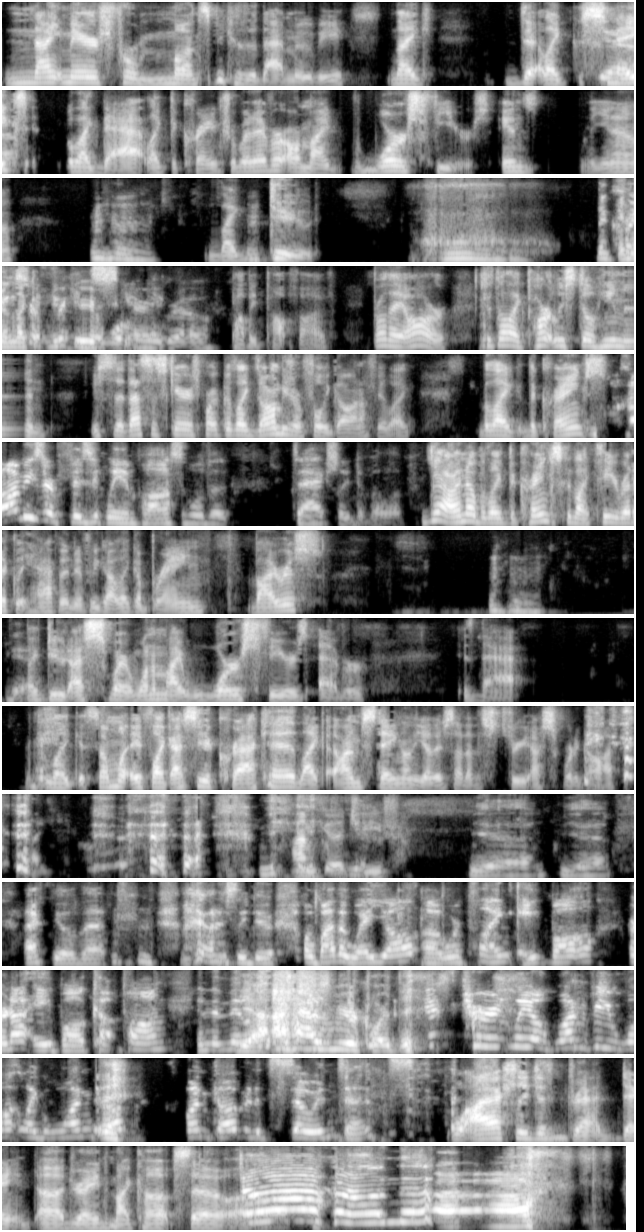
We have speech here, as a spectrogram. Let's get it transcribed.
nightmares for months because of that movie. Like, the, like snakes, people like that, like the cranks or whatever, are my worst fears. And you know, hmm like, Mhm. dude, whew, The then, cranks like, are a freaking scary, bro. probably top five, bro. They are because they're like partly still human. You said that's the scariest part because like zombies are fully gone. I feel like, but like the cranks, Zombies are physically impossible to to actually develop. yeah, I know, but like the cranks could like theoretically happen if we got like a brain virus. hmm Yeah. Like, dude, I swear, one of my worst fears ever is that. like if someone if like I see a crackhead, like I'm staying on the other side of the street. I swear to God, I'm good. Chief. Yeah, yeah, I feel that. I honestly do. Oh, by the way, y'all, uh, we're playing eight ball or not eight ball, cup pong in the middle. Yeah, I have me record this. It's currently a one v one, like one cup, one cup, and it's so intense. Well, I actually just dra- da- uh, drained my cup, so uh, oh no! uh,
